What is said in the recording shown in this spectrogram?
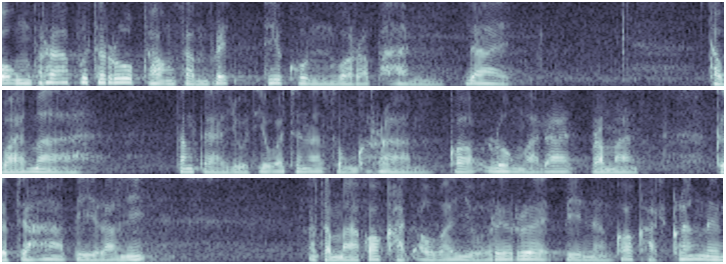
องค์พระพุทธรูปทองสำริดที่คุณวรพันธ์ได้ ถวายมาตั้งแต่อยู่ที่วัชนะสงครามก็ล่วงมาได้ประมาณเกือบจะห้าปีแล้วนี้อาตมาก็ขัดเอาไว้อยู่เรื่อยๆ ปีหนึ่งก็ขัดครั้งหนึ่ง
